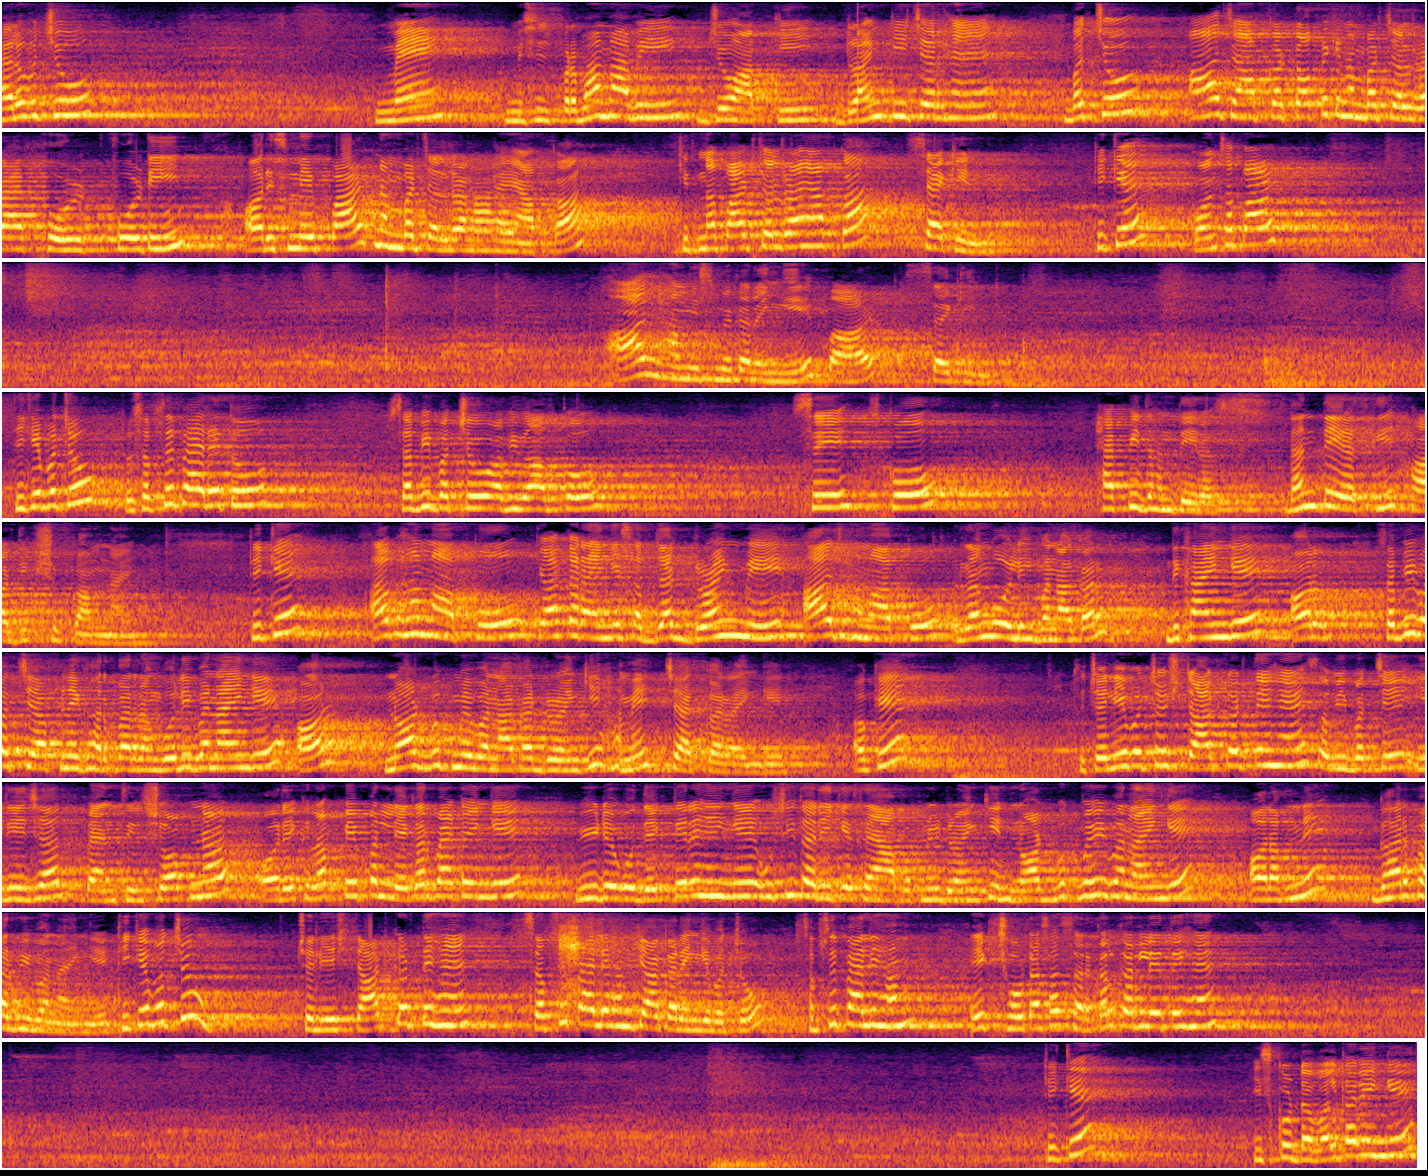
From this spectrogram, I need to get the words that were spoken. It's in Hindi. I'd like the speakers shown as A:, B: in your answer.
A: हेलो बच्चों, मैं मिसिज प्रभा मावी, जो आपकी ड्राइंग टीचर हैं। बच्चों, आज आपका टॉपिक नंबर चल रहा है फोर, फोर्टीन, और इसमें पार्ट नंबर चल रहा है आपका। कितना पार्ट चल रहा है आपका? सेकंड। ठीक है? कौन सा पार्ट? आज हम इसमें करेंगे पार्ट सेकंड। ठीक है बच्चों? तो सबसे पहले तो सभी बच्चों, अभिभावकों से को हैप्पी धनतेरस धनतेरस की हार्दिक शुभकामनाएँ। ठीक है? अब हम आपको क्या कराएँगे सब्जेक्ट ड्राइंग में आज हम आपको रंगोली बनाकर दिखाएँगे और सभी बच्चे अपने घर पर रंगोली बनाएँगे और नोटबुक में बनाकर ड्राइंग की हमें चेक कराएँगे। ओके तो चलिए बच्चों स्टार्ट करते हैं। सभी बच्चे इरेजर पेंसिल शॉर्पनर और एक रफ पेपर लेकर बैठेंगे। वीडियो को देखते रहेंगे। उसी तरीके से आप अपनी ड्राइंग की नोटबुक में भी बनाएँगे और अपने घर पर भी बनाएँगे। ठीक है बच्चों? चलिए स्टार्ट करते हैं। सबसे पहले हम क्या करेंगे बच्चों? सबसे पहले हम एक छोटा सा सर्कल कर लेते हैं। ठीक है? इसको डबल करेंगे।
